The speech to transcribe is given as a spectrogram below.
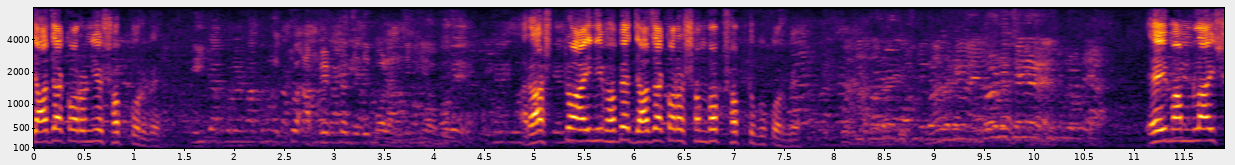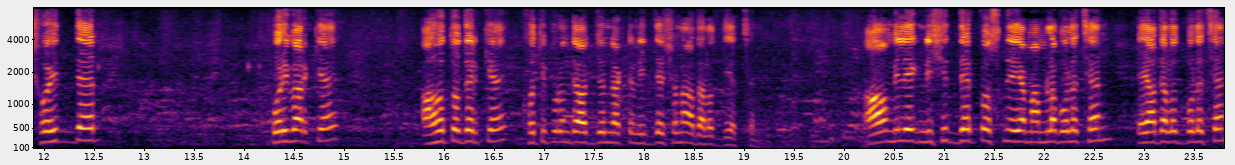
যা যা করণীয় সব করবে। একটু আপডেটটা যদি বলেন যে কি অবস্থা। রাষ্ট্র আইনিভাবে যা যা করা সম্ভব সবটুকু করবে। এই মামলায় শহীদদের পরিবারকে আহতদেরকে ক্ষতিপূরণ দেওয়ার জন্য একটা নির্দেশনা আদালত দিয়েছেন। আওয়ামী লীগ নিষিদ্ধের প্রশ্নে এই মামলা বলেছেন এই আদালত বলেছেন।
